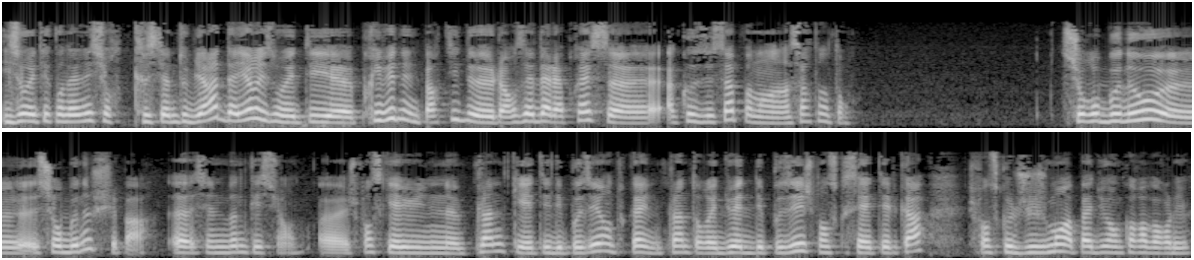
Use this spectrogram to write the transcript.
Ils ont été condamnés sur Christiane Taubira. D'ailleurs, ils ont été euh, privés d'une partie de leurs aides à la presse euh, à cause de ça pendant un certain temps. Sur Obono, euh, sur Obono, je sais pas. Euh, c'est une bonne question. Euh, je pense qu'il y a eu une plainte qui a été déposée. En tout cas, une plainte aurait dû être déposée. Je pense que ça a été le cas. Je pense que le jugement n'a pas dû encore avoir lieu.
